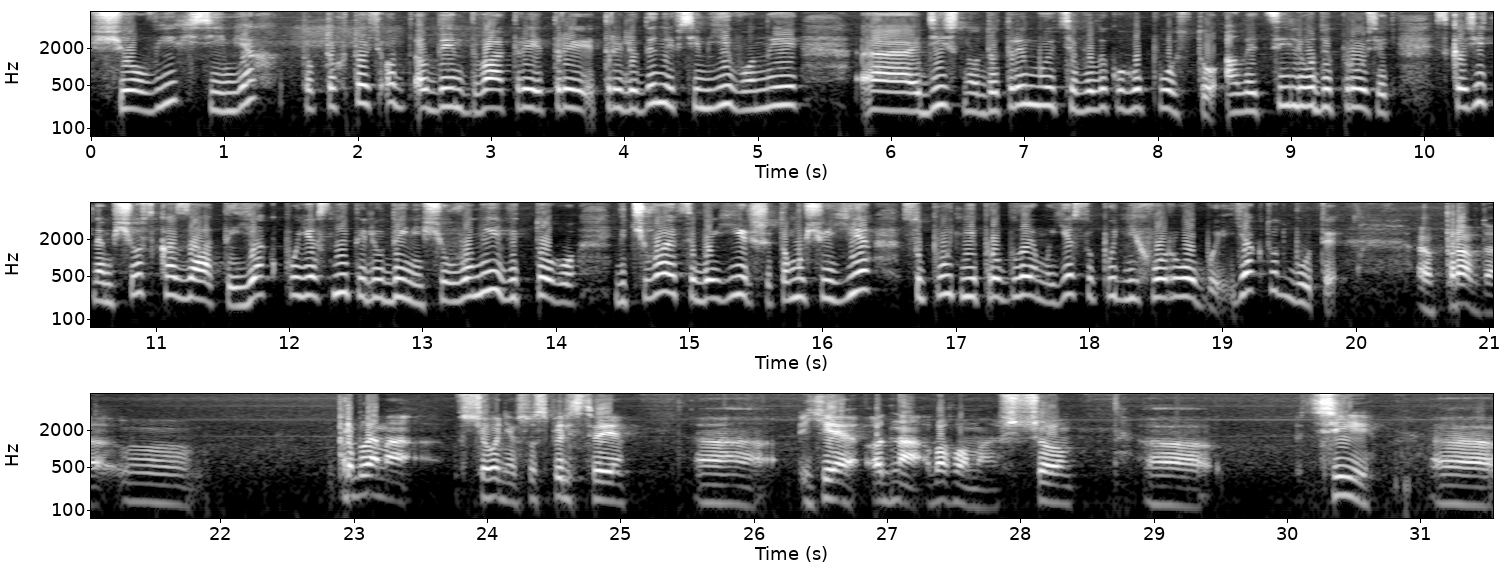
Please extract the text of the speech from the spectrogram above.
що в їх сім'ях, тобто хтось од- один, два, три, три, три людини в сім'ї, вони е, дійсно дотримуються Великого посту. Але ці люди просять, скажіть нам, що сказати, як пояснити людині, що вони від того відчувають себе гірше, тому що є супутні проблеми, є супутні хвороби. Як тут бути? Е, Правда, е, проблема сьогодні в суспільстві е, є одна вагома, що е, ці е,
